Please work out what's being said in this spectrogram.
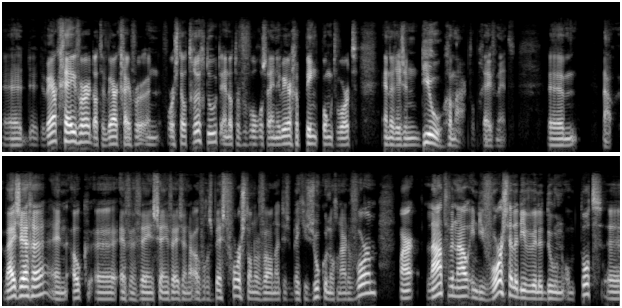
de, de, werkgever, dat de werkgever een voorstel terugdoet en dat er vervolgens heen en weer gepingpongd wordt en er is een deal gemaakt op een gegeven moment. Um, nou, wij zeggen, en ook eh, FNV en CNV zijn daar overigens best voorstander van, het is een beetje zoeken nog naar de vorm, maar laten we nou in die voorstellen die we willen doen om tot uh,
